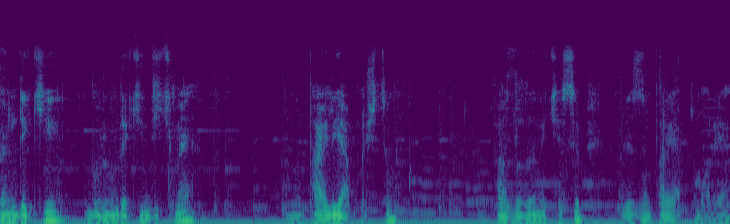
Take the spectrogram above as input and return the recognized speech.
Öndeki burundaki dikme onu paylı yapmıştım. Fazlalığını kesip bir zımpara yaptım oraya.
